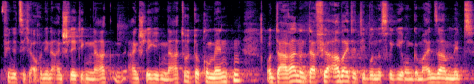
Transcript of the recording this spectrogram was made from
findet sich auch in den einschlägigen, einschlägigen NATO-Dokumenten. Und daran und dafür arbeitet die Bundesregierung gemeinsam mit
